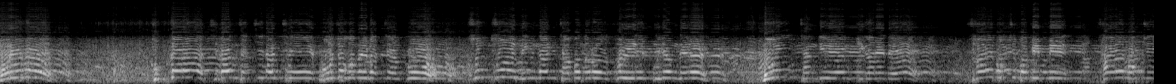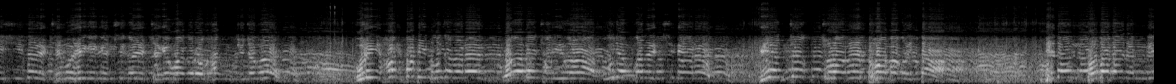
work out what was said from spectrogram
저희는 국가와 지방자치 단체의 보조금을 받지 않고 순수 민간 자본으로 설립 운영되는 노인 장기요양 기관에 대해 사회복지법인 및 사회복지 시설 재무회계 규칙을 적용하도록 한 규정은 우리 헌법이 보장하는 영업의 자유와 운영권을 침해하는 위헌적 조항을 포함하고 있다. 해당 법안에 담긴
